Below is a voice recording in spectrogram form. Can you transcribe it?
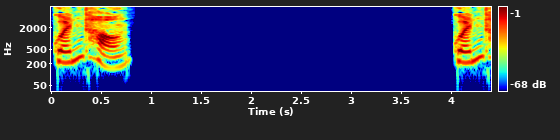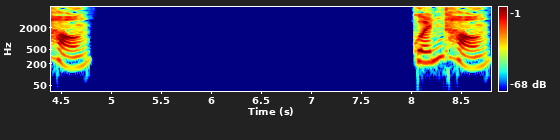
滚筒。滚筒。滚筒。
